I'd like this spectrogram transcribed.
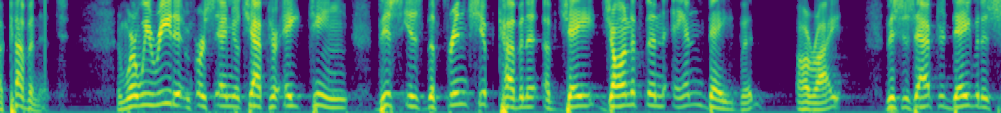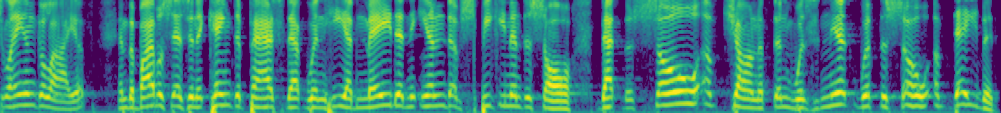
A covenant. And where we read it in 1 Samuel chapter 18, this is the friendship covenant of J- Jonathan and David. All right? This is after David has slain Goliath. And the Bible says, And it came to pass that when he had made an end of speaking unto Saul, that the soul of Jonathan was knit with the soul of David.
